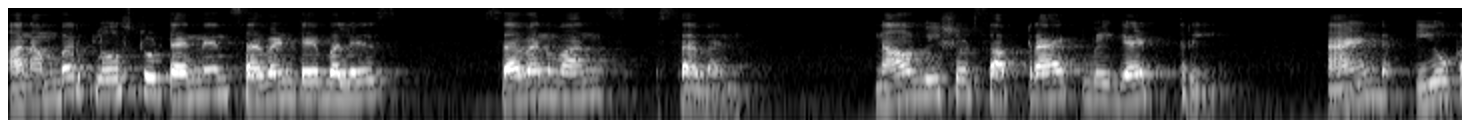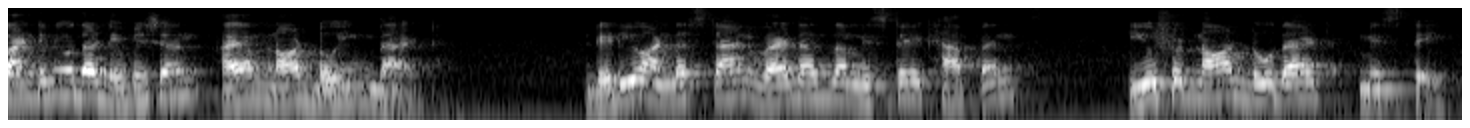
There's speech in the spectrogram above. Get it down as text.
A number close to 10 in 7 table is 7 ones 7. Now we should subtract we get 3 and you continue the division I am not doing that. Did you understand where does the mistake happens? You should not do that mistake.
